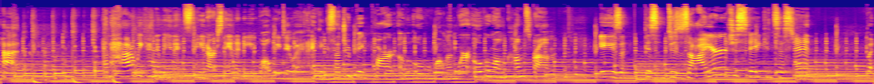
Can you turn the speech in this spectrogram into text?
that? And how do we kind of maintain our sanity while we do it? I think such a big part of overwhelm and where overwhelm comes from is this desire to stay consistent, but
